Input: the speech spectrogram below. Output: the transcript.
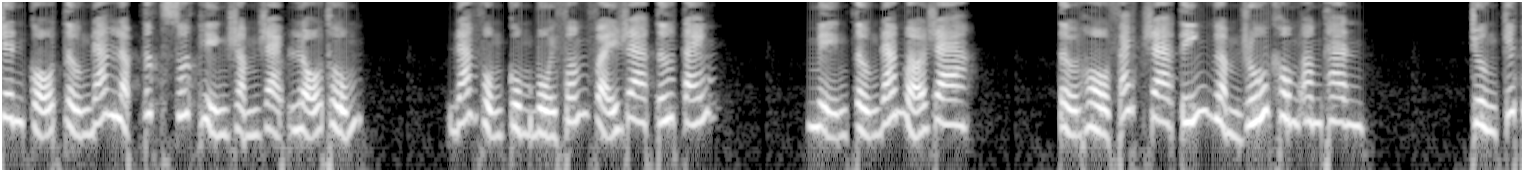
Trên cổ tượng đá lập tức xuất hiện rậm rạp lỗ thủng. Đá vụn cùng bụi phấn vẫy ra tứ tán. Miệng tượng đá mở ra tự hồ phát ra tiếng gầm rú không âm thanh. Trường kích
